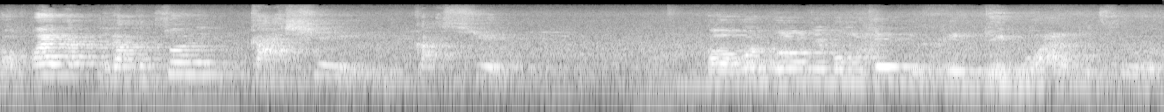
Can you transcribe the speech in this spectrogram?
Donc, la, personne est cachée, cachée. Quand votre volonté bon Dieu, il dévoile quelque chose.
